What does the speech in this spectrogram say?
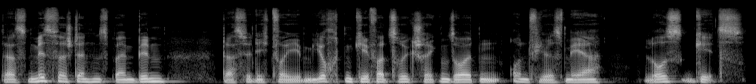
das Missverständnis beim BIM dass wir nicht vor jedem Juchtenkäfer zurückschrecken sollten und vieles mehr. Los geht's.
